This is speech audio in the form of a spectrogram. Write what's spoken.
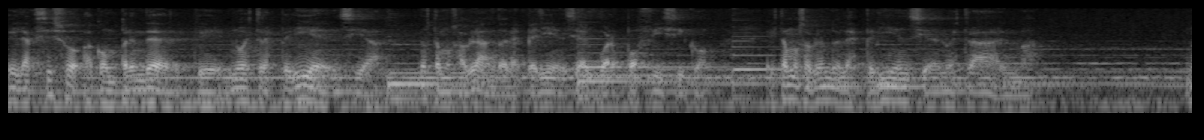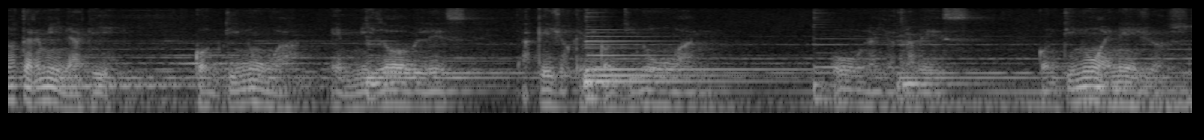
El acceso a comprender que nuestra experiencia, no estamos hablando de la experiencia del cuerpo físico, estamos hablando de la experiencia de nuestra alma, no termina aquí, continúa en mis dobles, aquellos que me continúan una y otra vez, continúa en ellos.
